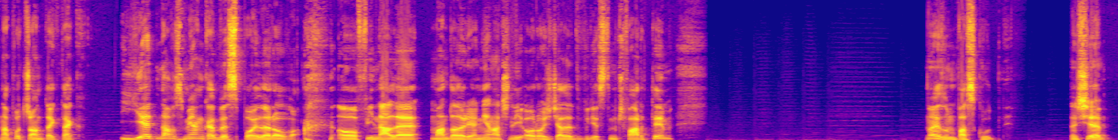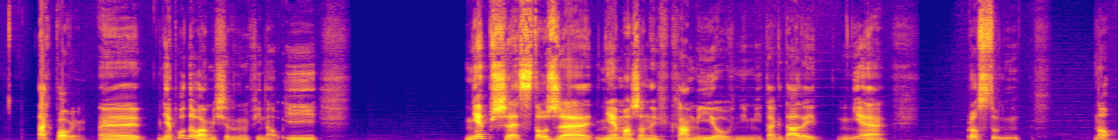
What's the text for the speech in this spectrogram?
na początek tak jedna wzmianka bezspoilerowa o finale Mandalorianina, czyli o rozdziale 24. No jest on paskudny. W sensie, tak powiem, yy, nie podoba mi się ten finał i nie przez to, że nie ma żadnych cameo w nim i tak dalej, nie. Prostu, no,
